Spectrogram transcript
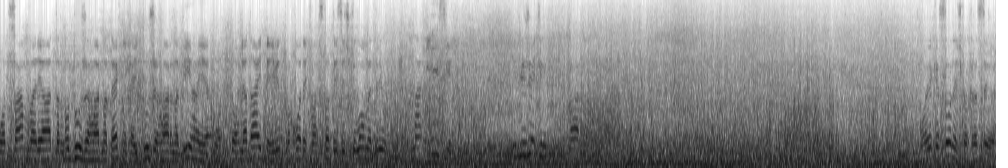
от сам варіатор, ну дуже гарна техніка і дуже гарно бігає. От, доглядайте, і він проходить вам 100 тисяч кілометрів на ізі. І біжить він гарно. Ой, яке сонечко красиве.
